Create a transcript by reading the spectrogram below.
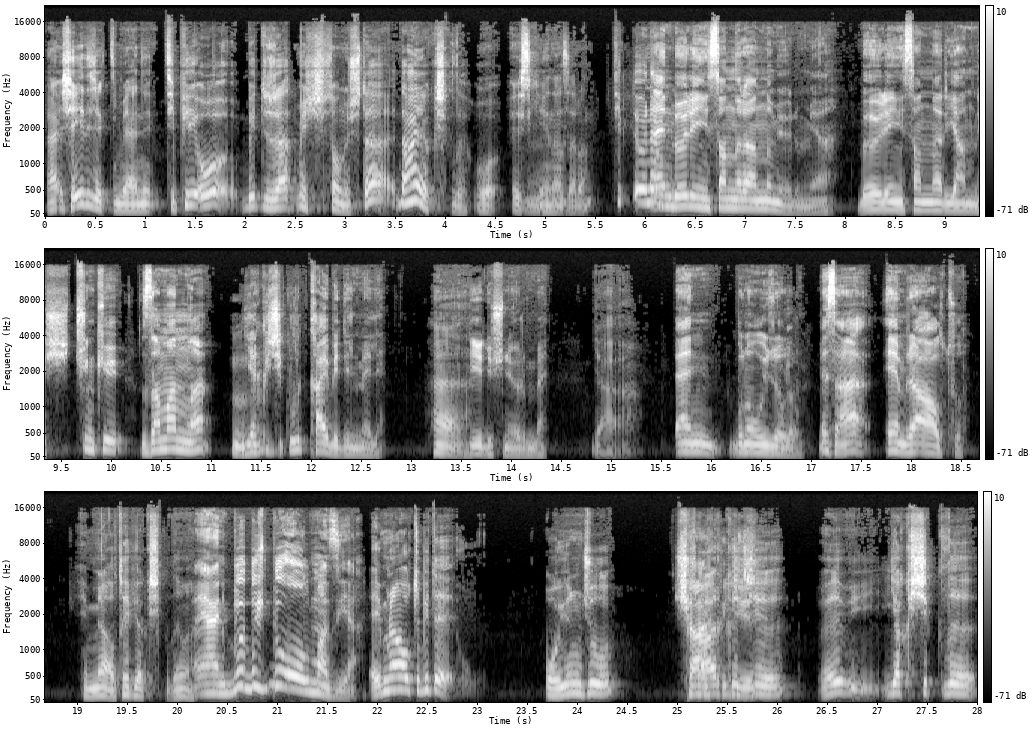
Ha, şey diyecektim yani tipi o bir düzeltmiş sonuçta. Daha yakışıklı o eskiye nazaran. Tip de önemli. Ben böyle insanları anlamıyorum ya. Böyle insanlar yanlış. Çünkü zamanla yakışıklık kaybedilmeli Ha. diye düşünüyorum ben. Ya Ben buna uyuz olurum. Mesela Emre Altu. Emre Altuğ hep yakışıklı değil mi? Yani bu, bu, bu olmaz ya. Emre Altuğ bir de oyuncu, Şarkıcı. şarkıcı, böyle bir yakışıklı.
